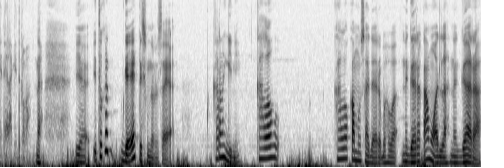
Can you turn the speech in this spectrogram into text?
ini lagi di rumah. Nah, ya itu kan gak etis menurut saya. Karena gini, kalau kalau kamu sadar bahwa negara kamu adalah negara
